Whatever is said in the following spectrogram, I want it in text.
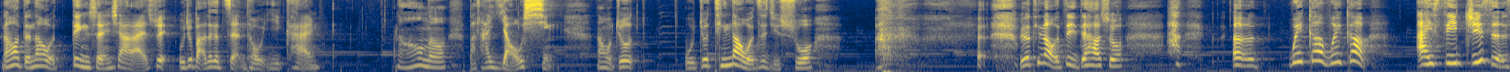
然后等到我定神下来，所以我就把这个枕头移开，然后呢把他摇醒。然后我就我就听到我自己说，我就听到我自己对他说，哈呃，wake up，wake up。I see Jesus，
